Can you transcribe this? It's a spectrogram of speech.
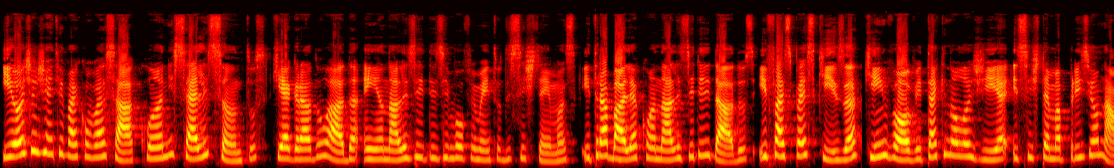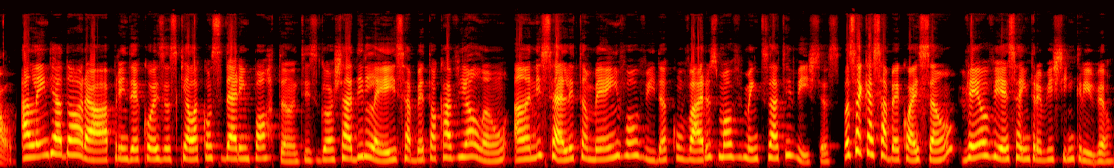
E hoje a gente vai conversar com a Anicele Santos, que é graduada em Análise e Desenvolvimento de Sistemas e trabalha com análise de dados e faz pesquisa que envolve tecnologia e sistema prisional. Além de adorar aprender coisas que ela considera importantes, gostar de ler e saber tocar violão, a Anicele também é envolvida com vários movimentos ativistas. Você quer saber quais são? Vem ouvir essa entrevista incrível.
